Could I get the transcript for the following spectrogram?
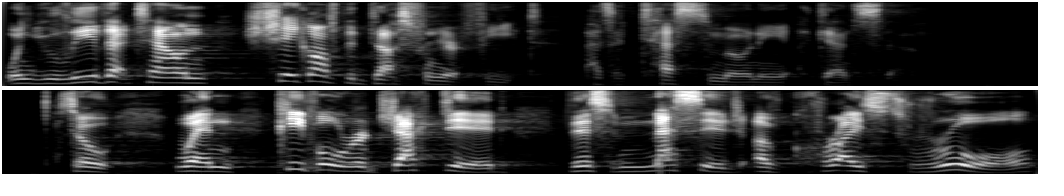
when you leave that town, shake off the dust from your feet as a testimony against them. So when people rejected this message of Christ's rule,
